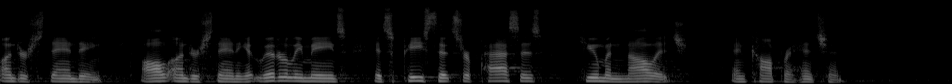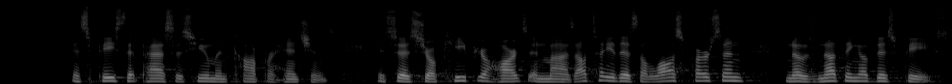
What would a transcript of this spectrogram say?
understanding, all understanding. It literally means it's peace that surpasses human knowledge and comprehension. It's peace that passes human comprehensions. It says, shall keep your hearts and minds. I'll tell you this a lost person knows nothing of this peace.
